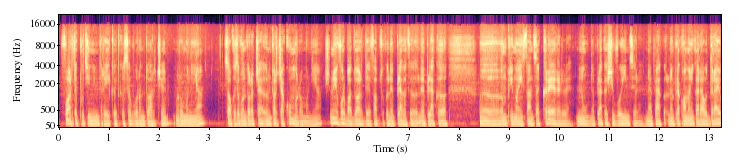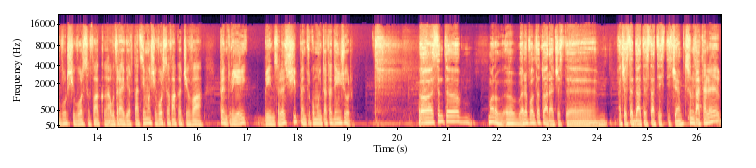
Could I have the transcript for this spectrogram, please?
Foarte puțini dintre ei cred că se vor întoarce în România sau că se vor întoarce, întoarce acum în România și nu e vorba doar de faptul că ne pleacă, ne pleacă uh, în prima instanță creierele. Nu, ne pleacă și voințele. Ne pleacă, ne pleacă oamenii care au drive-uri și vor să facă, au drive, iertați-mă, și vor să facă ceva pentru ei, bineînțeles, și pentru comunitatea din jur. Uh, sunt uh, mă rog, uh, revoltătoare aceste, aceste date statistice. Sunt datele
